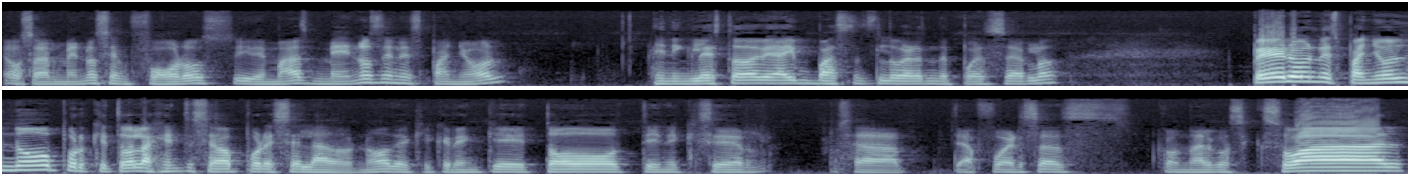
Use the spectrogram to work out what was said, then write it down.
o sea, al menos en foros y demás, menos en español. En inglés todavía hay bastantes lugares donde puedes hacerlo. Pero en español no, porque toda la gente se va por ese lado, ¿no? De que creen que todo tiene que ser, o sea, de a fuerzas con algo sexual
